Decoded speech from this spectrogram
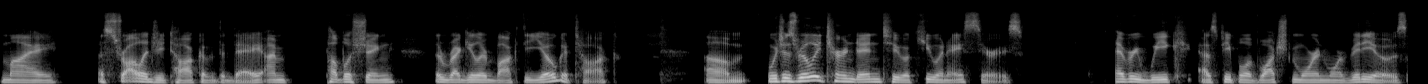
my astrology talk of the day, I'm publishing the regular Bhakti Yoga talk, um, which has really turned into a Q&A series every week as people have watched more and more videos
